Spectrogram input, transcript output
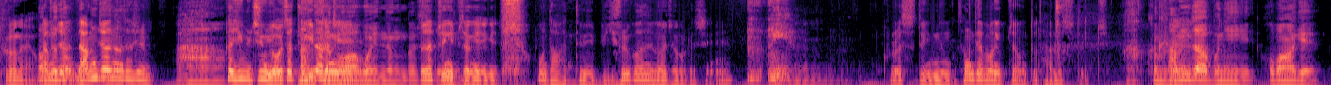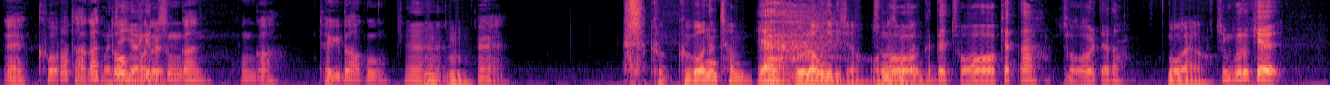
그러네요. 어? 남자 남자는 네. 사실 아. 그러니까 지금 지금 여자 쪽 입장에 좋아하고 있는 걸. 여자 쪽. 입장에 얘기. 어 나한테 왜 미술관을 가자 그러지? 그럴 수도 있는 거. 상대방 입장은 또 다를 수도 있죠. 그럼 남자분이 호방하게. 네, 그러다가 또 이야기를- 어느 순간 뭔가 되기도 하고. 예. 음, 음. 예. 그 그거는 참 야. 놀- 놀라운 일이죠. 어느 저 순간 근데 좋겠다. 좋을 때다. 뭐가요? 지금 그렇게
